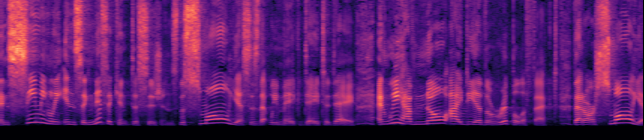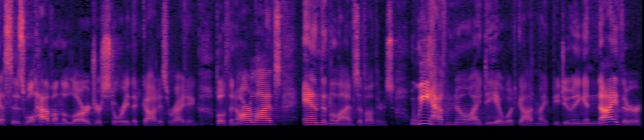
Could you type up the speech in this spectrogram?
and seemingly insignificant decisions, the small yeses that we make day to day. And we have no idea the ripple effect that our small yeses will have on the larger story that God is writing, both in our lives and in the lives of others. We have no idea what God might be doing, and neither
